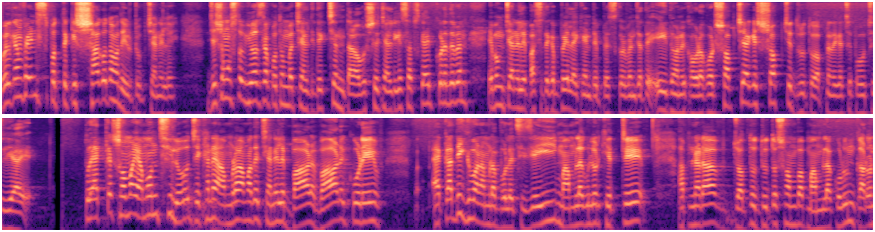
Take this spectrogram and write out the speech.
ওয়েলকাম ফ্রেন্ডস প্রত্যেককে স্বাগত আমাদের ইউটিউব চ্যানেলে যে সমস্ত ভিউয়ার্সরা প্রথমবার চ্যানেলটি দেখছেন, তারা অবশ্যই চ্যানেলটিকে সাবস্ক্রাইব করে দেবেন এবং চ্যানেলের পাশে থেকে বেল আইকনটি প্রেস করবেন যাতে এই ধরনের খবরাখবর সবচেয়ে আগে, সবচেয়ে দ্রুত আপনাদের কাছে পৌঁছে যায়। তো একটা সময় এমন ছিল যেখানে আমরা আমাদের চ্যানেলে বারবার করে, একাধিকবার আমরা বলেছি যে এই মামলাগুলোর ক্ষেত্রে আপনারা যত দ্রুত সম্ভব মামলা করুন, কারণ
